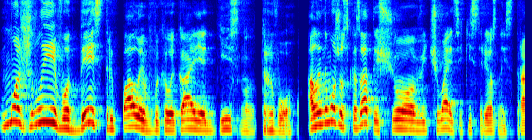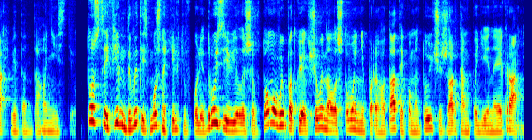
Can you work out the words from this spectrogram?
Можливо, десь трипали викликає дійсно тривогу. Але не можу сказати, що відчувається якийсь серйозний страх від антагоністів. Тож цей фільм дивитись можна тільки в колі друзів і лише в тому випадку, якщо ви налаштовані переготати, коментуючи жартам події на екрані.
